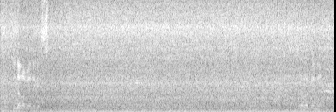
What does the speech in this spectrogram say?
Nah, di dalamnya nih guys. Di dalamnya nih.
